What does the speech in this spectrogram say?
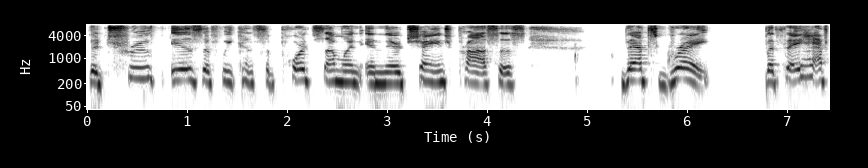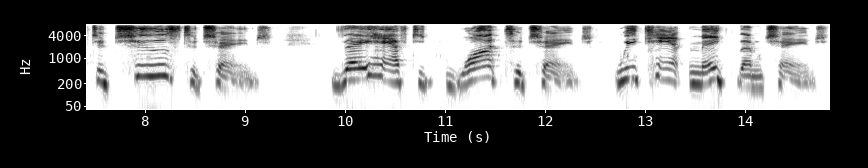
The truth is, if we can support someone in their change process, that's great, but they have to choose to change. They have to want to change. We can't make them change.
